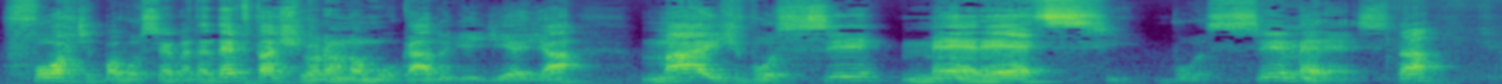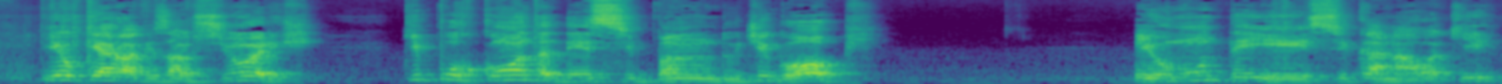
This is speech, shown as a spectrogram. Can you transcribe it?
forte para você aguentar. Deve estar tá chorando um bocado de dia já, mas você merece, você merece, tá? E eu quero avisar os senhores que por conta desse bando de golpe, eu montei esse canal aqui,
